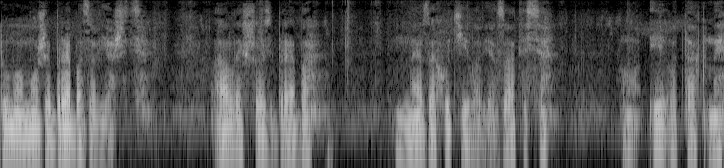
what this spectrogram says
Думав, може бреба зав'яжеться. Але щось бреба не захотіла в'язатися. І отак ми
